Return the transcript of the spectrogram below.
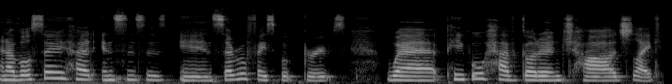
And I've also heard instances in several Facebook groups where people have gotten charged like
